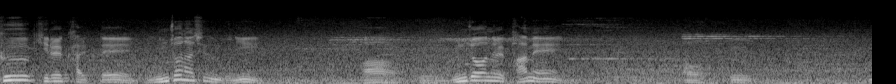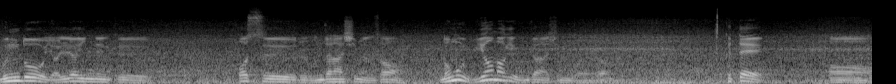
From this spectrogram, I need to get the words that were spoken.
그 길을 갈 때 운전하시는 분이 아, 그 운전을 밤에 어, 그 문도 열려 있는 그 버스를 운전하시면서 너무 위험하게 운전하시는 거예요. 그때 어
